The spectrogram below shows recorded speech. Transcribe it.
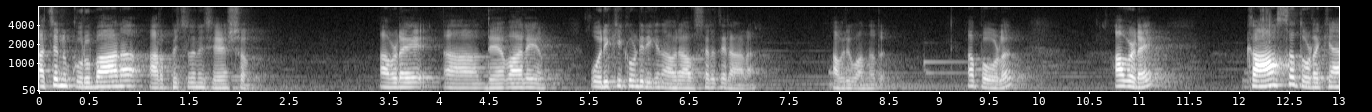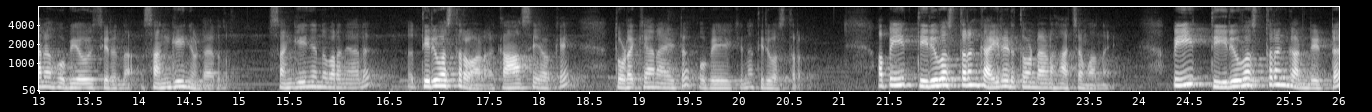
അച്ഛൻ കുർബാന അർപ്പിച്ചതിന് ശേഷം അവിടെ ദേവാലയം ഒരുക്കിക്കൊണ്ടിരിക്കുന്ന ഒരവസരത്തിലാണ് അവർ വന്നത്. അപ്പോൾ അവിടെ കാസ തുടയ്ക്കാൻ ഉപയോഗിച്ചിരുന്ന സങ്കീഞ്ഞുണ്ടായിരുന്നു സങ്കീഞ്ഞ് എന്ന് പറഞ്ഞാൽ തിരുവസ്ത്രമാണ്. കാസയൊക്കെ തുടയ്ക്കാനായിട്ട് ഉപയോഗിക്കുന്ന തിരുവസ്ത്രം. അപ്പോൾ ഈ തിരുവസ്ത്രം കയ്യിലെടുത്തുകൊണ്ടാണ് അച്ഛൻ വന്നത് അപ്പോൾ ഈ തിരുവസ്ത്രം കണ്ടിട്ട്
